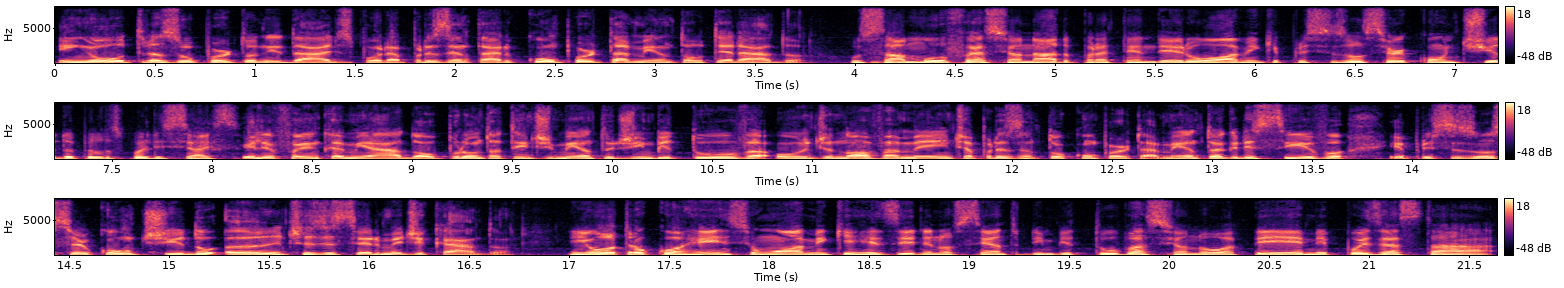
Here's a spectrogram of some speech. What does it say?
em outras oportunidades por apresentar comportamento alterado. O SAMU foi acionado para atender o homem que precisou ser contido pelos policiais. Ele foi encaminhado ao pronto atendimento de Imbituva, onde novamente apresentou comportamento agressivo e precisou ser contido antes de ser medicado. Em outra ocorrência, um homem que reside no centro de Imbituba acionou a PM, pois esta,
